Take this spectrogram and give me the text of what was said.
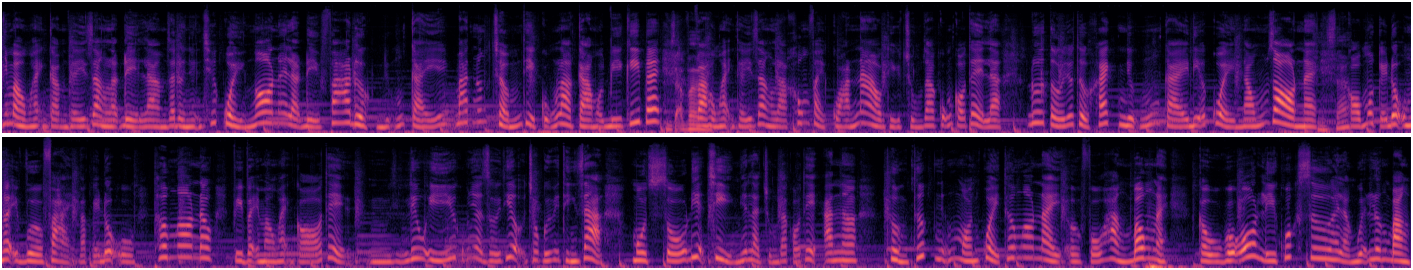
Nhưng mà Hồng Hạnh cảm thấy rằng là để làm ra được những chiếc quẩy ngon hay là để pha được những cái bát nước chấm thì cũng là cả một bí kíp đấy. Dạ vâng. Và Hồng Hạnh thấy rằng là không phải quán nào thì chúng ta cũng có thể là đưa tới cho thực khách những cái đĩa quẩy nóng giòn này có một cái độ ngậy vừa phải và cái độ thơm ngon đâu. Vì vậy mà Hồng Hạnh có thể ừm, lưu ý cũng như là giới thiệu cho quý vị thính giả một số địa chỉ như là chúng ta có thể ăn ờ, thưởng thức những món quẩy thơm ngon này ở phố Hàng Bông này, Cầu Gỗ, Lý Quốc Sư hay là Nguyễn Lương Bằng,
